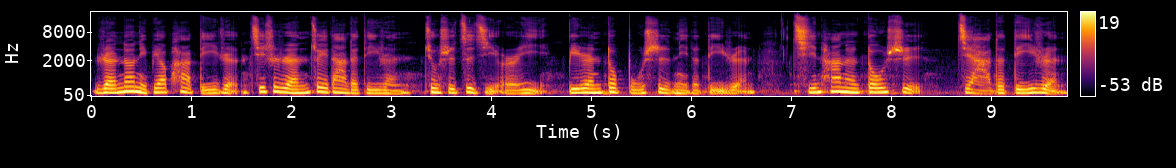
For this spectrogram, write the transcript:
人呢，你不要怕敌人，其实人最大的敌人就是自己而已，别人都不是你的敌人，其他呢都是。假的敌人，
